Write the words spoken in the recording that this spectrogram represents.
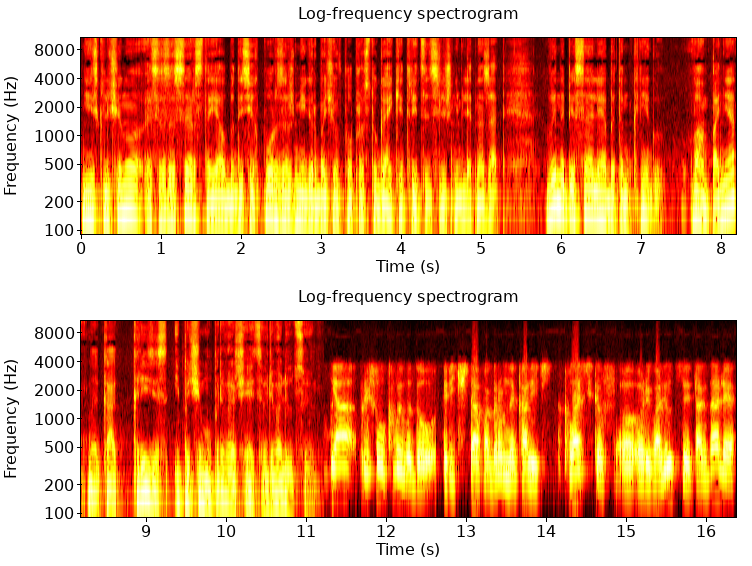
Не исключено, СССР стоял бы до сих пор, зажми Горбачев попросту гайки 30 с лишним лет назад. Вы написали об этом книгу. Вам понятно, как кризис и почему превращается в революцию? Я пришел к выводу, перечитав огромное количество классиков э, о революции и так далее.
